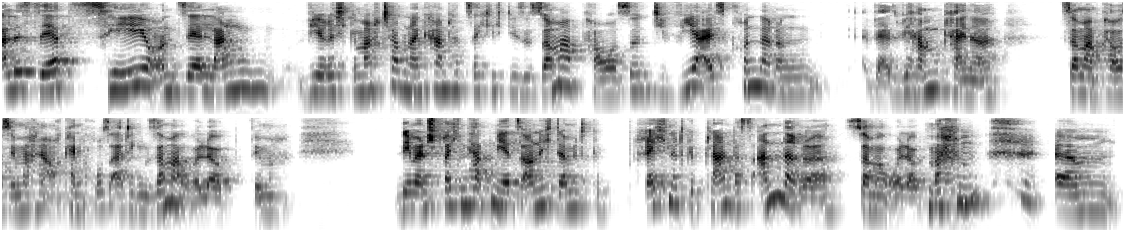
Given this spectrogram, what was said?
alles sehr zäh und sehr langwierig gemacht haben. Und dann kam tatsächlich diese Sommerpause, die wir als Gründerin, also wir haben keine Sommerpause, wir machen auch keinen großartigen Sommerurlaub. Wir machen, dementsprechend hatten wir jetzt auch nicht damit gerechnet, geplant, dass andere Sommerurlaub machen. Ähm,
